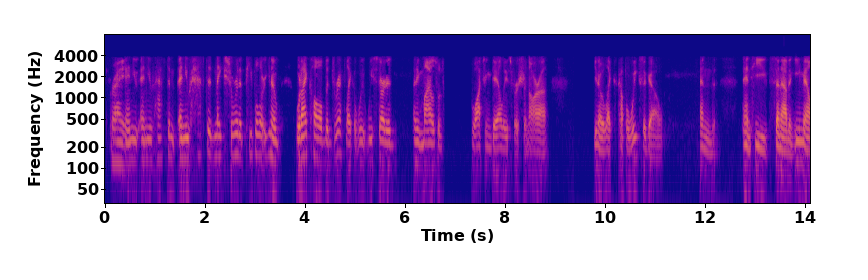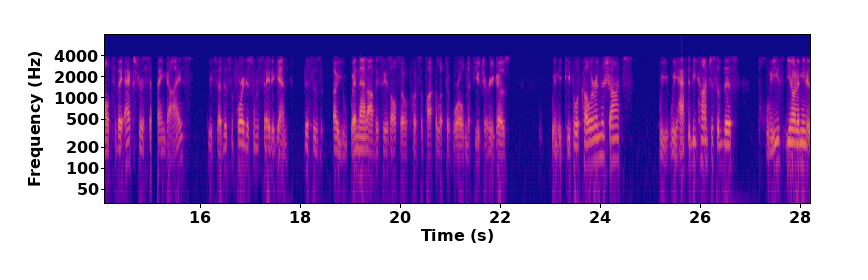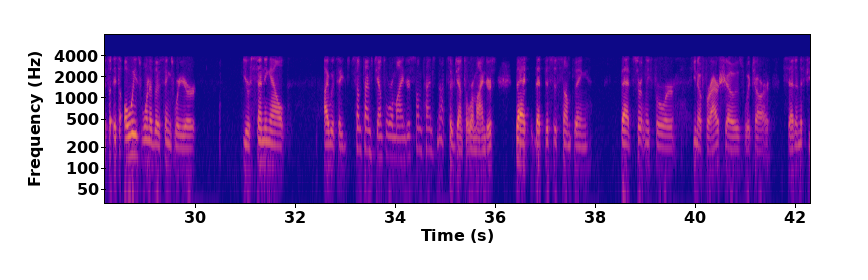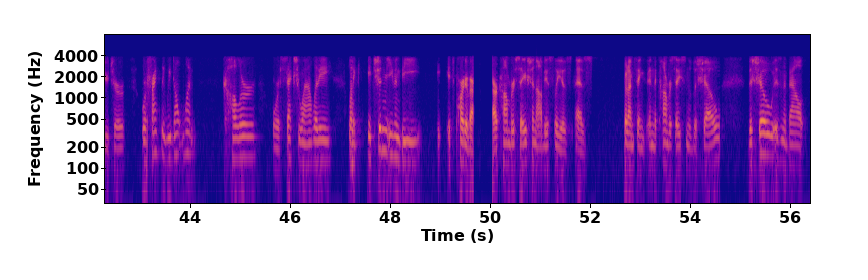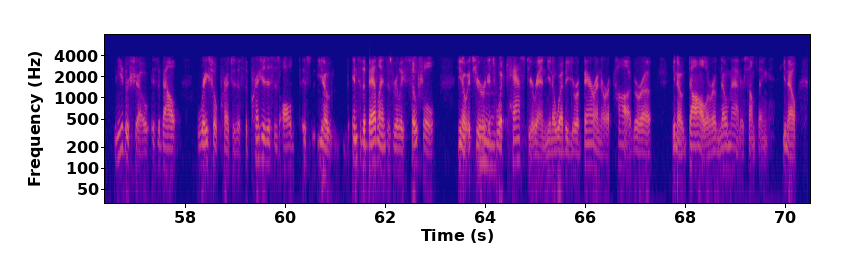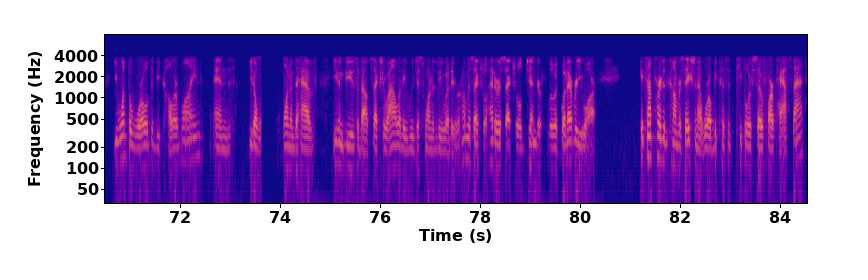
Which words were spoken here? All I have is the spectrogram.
right. and you and you have to and you have to make sure that people are you know what I call the drift. Like we we started, I think Miles was watching dailies for Shannara, you know, like a couple weeks ago, and and he sent out an email to the extras saying, guys, we said this before. I just want to say it again. This is a and that obviously is also a post-apocalyptic world in the future. He goes, we need people of color in the shots. We we have to be conscious of this. Please, you know what I mean? It's it's always one of those things where you're you're sending out I would say sometimes gentle reminders, sometimes not so gentle reminders that that this is something that certainly for you know for our shows which are set in the future where frankly we don't want color or sexuality like it shouldn't even be it's part of our our conversation obviously as as but I'm saying in the conversation of the show the show isn't about neither show is about racial prejudice. The prejudice is all is you know into the Badlands is really social. You know, it's your Mhm. it's what caste you're in. You know, whether you're a baron or a cog or a you know doll or a nomad or something. You know, you want the world to be colorblind, and you don't want them to have even views about sexuality. We just want it to be whether you're homosexual, heterosexual, gender fluid, whatever you are. It's not part of the conversation in that world because it, people are so far past that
